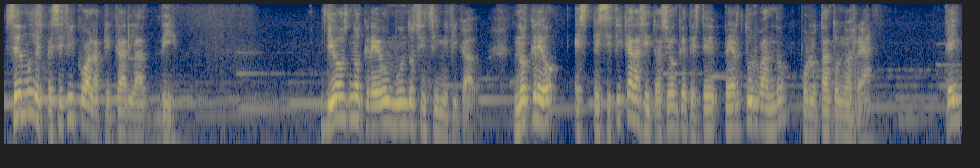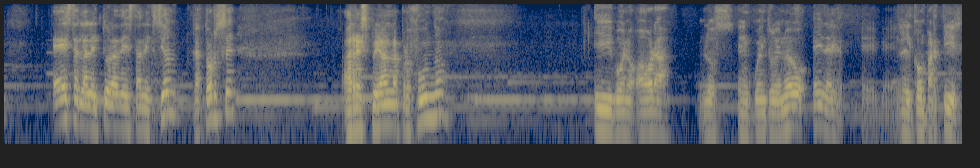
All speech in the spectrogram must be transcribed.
Sé muy específico al aplicarla. Di. Dios no creó un mundo sin significado. No creó especifica la situación que te esté perturbando, por lo tanto no es real. ¿Ok? Esta es la lectura de esta lección 14. A respirarla profundo. Y bueno, ahora los encuentro de nuevo en, el compartir.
